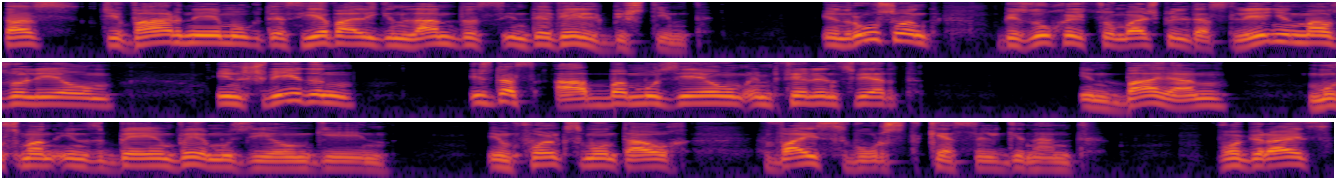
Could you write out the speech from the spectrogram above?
das die Wahrnehmung des jeweiligen Landes in der Welt bestimmt. In Russland besuche ich zum Beispiel das Lenin-Mausoleum, in Schweden ist das ABBA-Museum empfehlenswert, in Bayern muss man ins BMW-Museum gehen, im Volksmund auch Weißwurstkessel genannt. Wo bereits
